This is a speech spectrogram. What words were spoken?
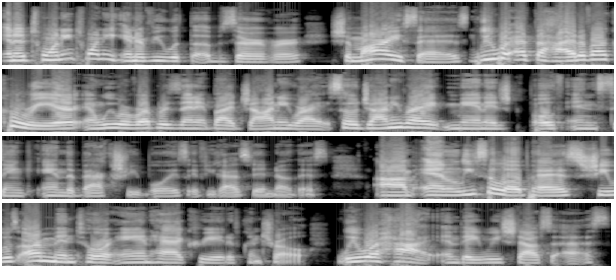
in a 2020 interview with The Observer, Shamari says, We were at the height of our career and we were represented by Johnny Wright. So Johnny Wright managed both NSYNC and the Backstreet Boys, if you guys didn't know this. Um, and Lisa Lopez, she was our mentor and had creative control. We were hot and they reached out to us.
